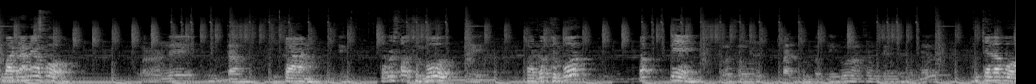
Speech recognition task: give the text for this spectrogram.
warnanya apa Warnanya hitam. hitam terus kok jemput Oke. baru jemput kok piye Langsung pas jemput niku langsung ke hotel. hotel apa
